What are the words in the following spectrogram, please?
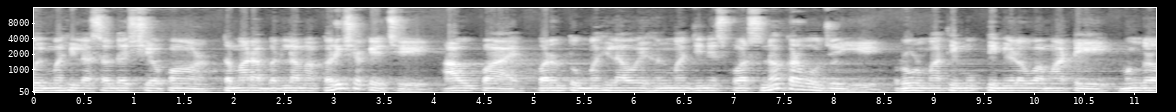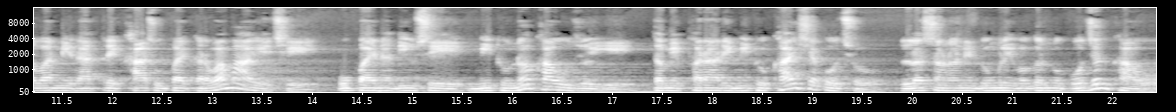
કોઈ મહિલા સદસ્ય પણ તમારા બદલામાં કરી શકે છે? આ ઉપાય, પરંતુ મહિલાઓએ હનુમાનજીને સ્પર્શ ન કરવો જોઈએ. ઋણમાંથી મુક્તિ મેળવવા માટે મંગળવારની રાત્રે ખાસ ઉપાય કરવામાં આવે છે. ઉપાયના દિવસે મીઠું ન ખાવું જોઈએ. તમે ફરારી મીઠું ખાઈ શકો છો. લસણ અને ડુંગળી વગરનું ભોજન ખાઓ.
